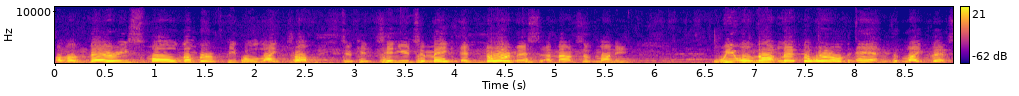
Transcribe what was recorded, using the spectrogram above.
of a very small number of people like Trump to continue to make enormous amounts of money. We will not let the world end like this.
